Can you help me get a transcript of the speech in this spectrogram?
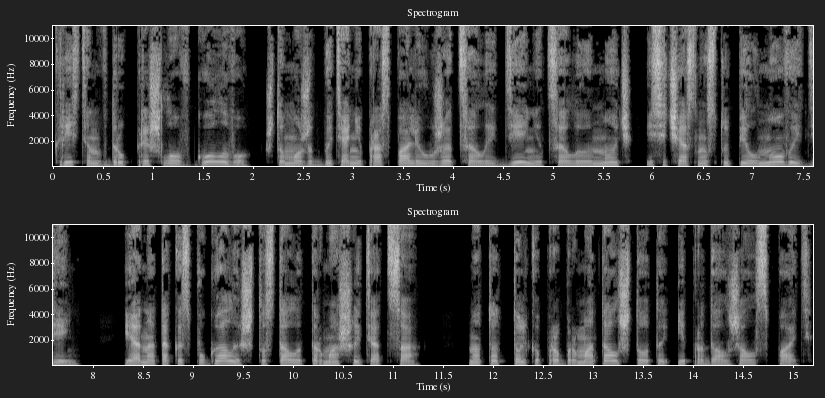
Кристин вдруг пришло в голову, что, может быть, они проспали уже целый день и целую ночь, и сейчас наступил новый день, и она так испугалась, что стала тормошить отца, но тот только пробормотал что-то и продолжал спать.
